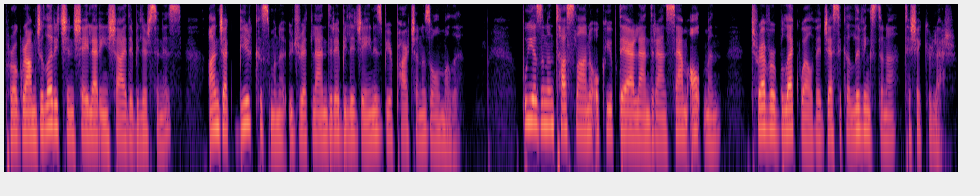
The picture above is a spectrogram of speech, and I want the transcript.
Programcılar için şeyler inşa edebilirsiniz, ancak bir kısmını ücretlendirebileceğiniz bir parçanız olmalı. Bu yazının taslağını okuyup değerlendiren Sam Altman, Trevor Blackwell ve Jessica Livingston'a teşekkürler.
